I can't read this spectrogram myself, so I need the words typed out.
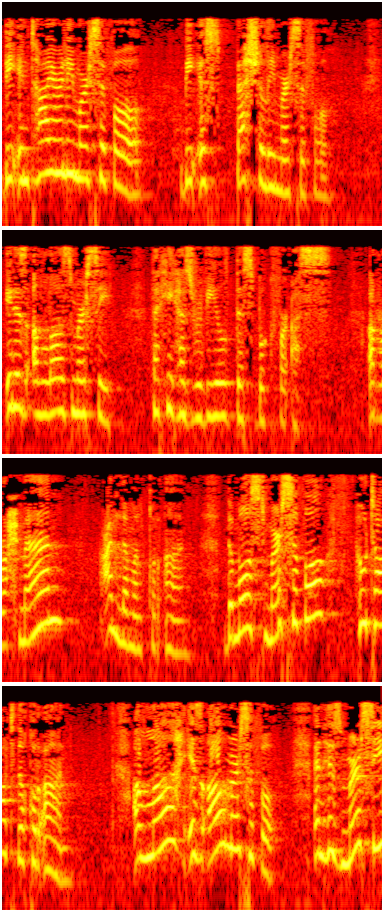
the entirely merciful, the especially merciful. It is Allah's mercy that He has revealed this book for us. Ar-Rahman, Allam al-Quran. The most merciful who taught the Quran. Allah is all merciful. And His mercy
